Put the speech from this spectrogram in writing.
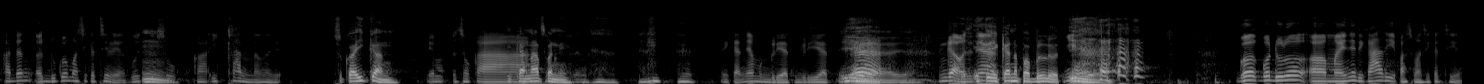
kadang eh, dulu gua masih kecil ya. Tuh Hmm. suka ikan tau gak sih? Suka ikan? Ya, suka Ikan apa suka- nih? Ikannya menggeliat-geliat. iya. Enggak maksudnya Itu ikan apa belut? Iya. Gue gue dulu eh, mainnya di kali pas masih kecil.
